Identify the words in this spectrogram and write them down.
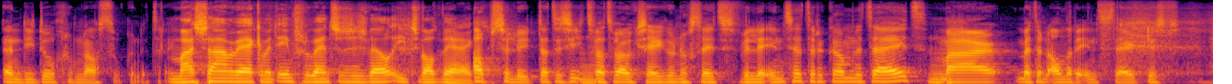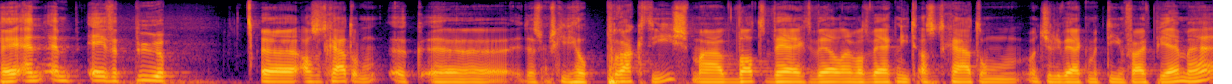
en die doelgroep naar ons toe kunnen trekken. Maar samenwerken met influencers is wel iets wat werkt. Absoluut, dat is iets wat we ook zeker nog steeds willen inzetten de komende tijd. Maar met een andere insteek. Dus Hey, en, en even puur eh, als het gaat om, eh, dat is misschien heel praktisch, maar wat werkt wel en wat werkt niet als het gaat om, want jullie werken met Team 5PM, hè?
